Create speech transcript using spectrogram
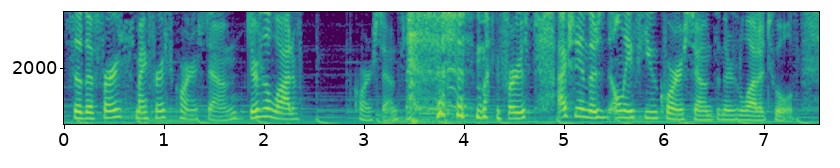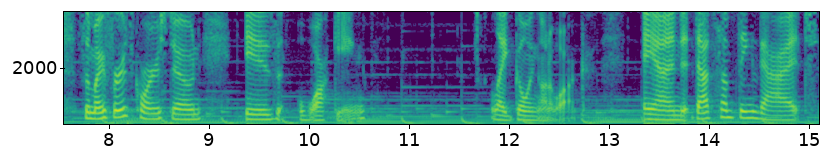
So the first, my first cornerstone, there's a lot of cornerstones. my first, actually, there's only a few cornerstones and there's a lot of tools. So my first cornerstone is walking, like going on a walk. And that's something that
